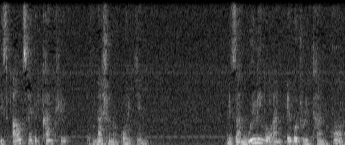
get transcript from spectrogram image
is outside the country of national origin and is unwilling or unable to return home.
